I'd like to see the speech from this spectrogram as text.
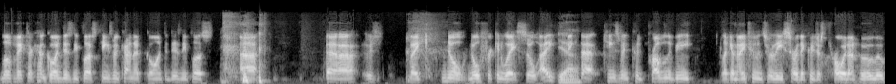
Love Victor can't go on Disney Plus, Kingsman cannot go on to Disney Plus. Uh, uh, it was like no, no freaking way. So I Yeah. think that Kingsman could probably be like an iTunes release, or they could just throw it on Hulu.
